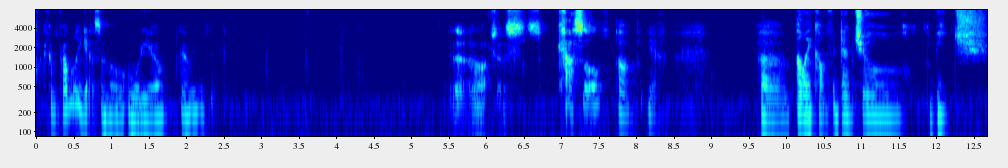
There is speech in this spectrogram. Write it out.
I can probably get some more audio going, I think. uh, watch this Castle. Oh yeah. Um, LA Confidential, The Beach,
